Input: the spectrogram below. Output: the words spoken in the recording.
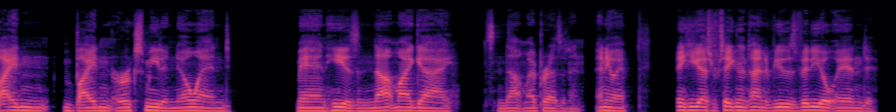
Biden Biden irks me to no end. Man, he is not my guy. It's not my president. Anyway, thank you guys for taking the time to view this video and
